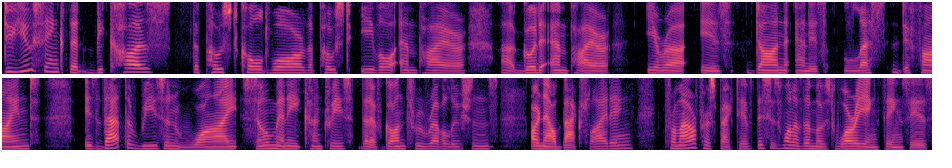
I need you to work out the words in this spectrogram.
Do you think that because the post Cold War, the post evil empire, uh, good empire era is done and is less defined. Is that the reason why so many countries that have gone through revolutions are now backsliding? From our perspective, this is one of the most worrying things is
